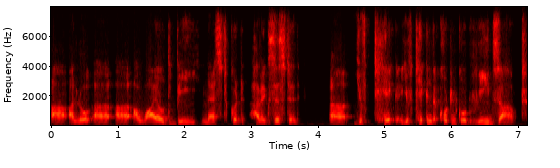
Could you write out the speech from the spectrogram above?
uh, a, lo- uh, uh, a wild bee nest could have existed uh, you've taken you've taken the quote unquote weeds out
